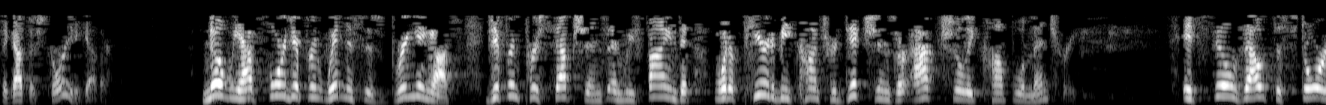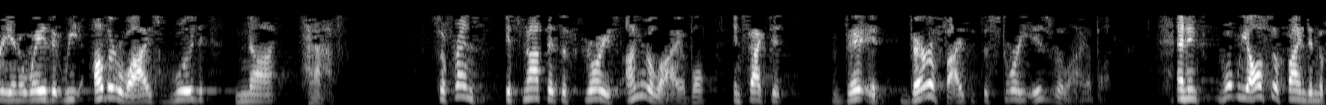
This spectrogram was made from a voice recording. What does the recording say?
they got their story together. No, we have four different witnesses bringing us different perceptions, and we find that what appear to be contradictions are actually complementary. It fills out the story in a way that we otherwise would not have. So, friends, it's not that the story is unreliable. In fact, it, it verifies that the story is reliable. And in, what we also find in the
